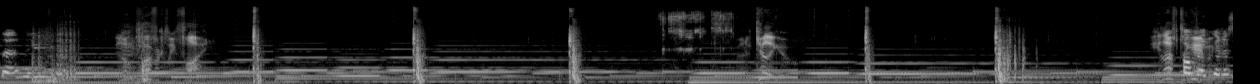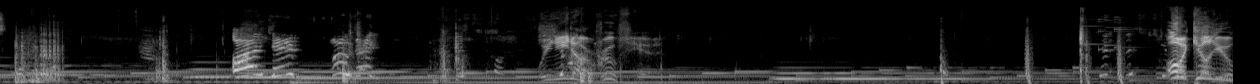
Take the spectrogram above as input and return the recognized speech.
Map. What the hell? You look perfectly fine. I'm gonna kill you. He left the Oh my again. goodness. I keep losing. We need a roof here. Oh, I killed you!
